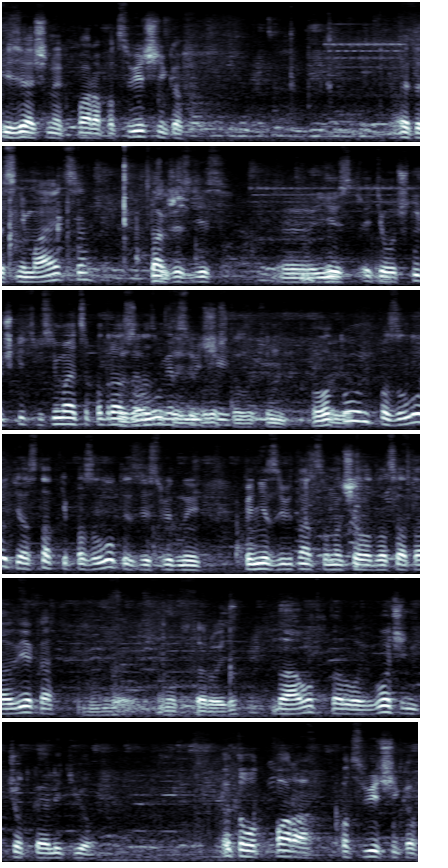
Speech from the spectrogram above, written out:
изящных пара подсвечников. Это снимается. Также здесь э, есть эти вот штучки, снимаются под разный размер свечи. латунь? Латунь, позолоте, остатки позолоты здесь видны. Конец 19-го, начало 20 века. Вот второй, да? Да, вот второй. Очень четкое литье. Это вот пара подсвечников,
